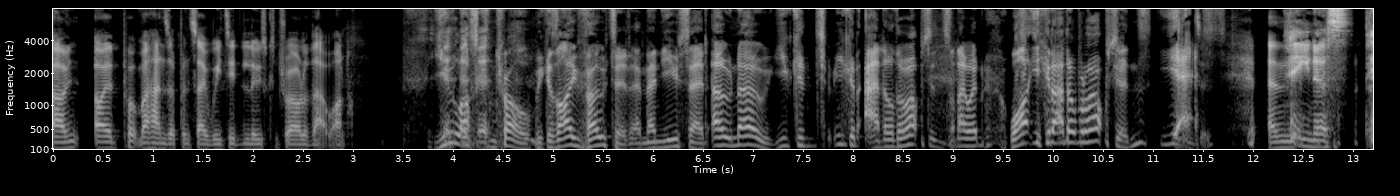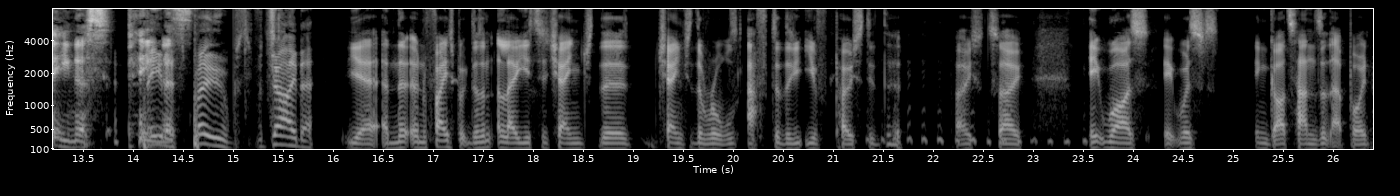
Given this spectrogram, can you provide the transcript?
I I put my hands up and say we did lose control of that one. You lost control because I voted, and then you said, "Oh no, you can you can add other options." And I went, "What? You can add other options? Yes, And penis penis penis, penis boobs, vagina." Yeah, and the, and Facebook doesn't allow you to change the change the rules after the you've posted the post. So it was it was in God's hands at that point.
